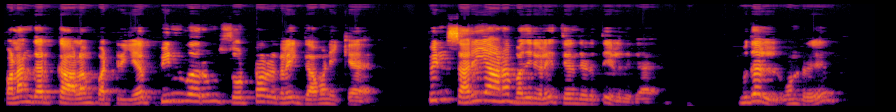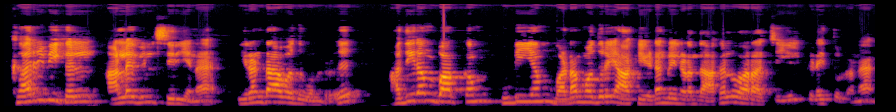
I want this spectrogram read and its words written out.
பழங்கற்காலம் பற்றிய பின்வரும் சொற்றொடர்களை கவனிக்க பின் சரியான பதில்களை தேர்ந்தெடுத்து எழுதுக. முதல் ஒன்று கருவிகள் அளவில் சிறியன. இரண்டாவது ஒன்று அதிரம்பாக்கம் குடியம் வடமதுரை ஆகிய இடங்களில் நடந்த அகழ்வாராய்ச்சியில் கிடைத்துள்ளன.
